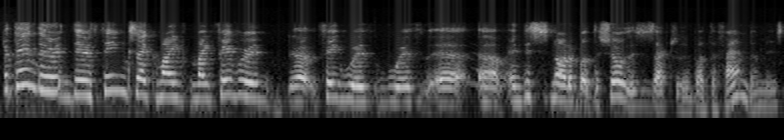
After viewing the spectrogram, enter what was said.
But then there there are things like my my favorite uh, thing with with uh, uh, and this is not about the show. This is actually about the fandom. Is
